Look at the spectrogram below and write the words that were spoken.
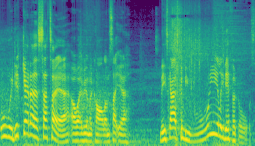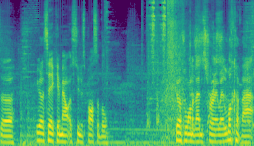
Oh, we did get a satire, or whatever you want to call them, satire. These guys can be really difficult, so we got to take him out as soon as possible. Go for one of them straight away. Look at that.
